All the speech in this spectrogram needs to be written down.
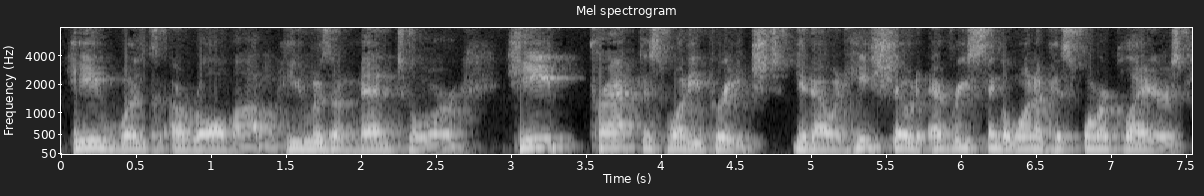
he was a role model he was a mentor he practiced what he preached you know and he showed every single one of his former players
